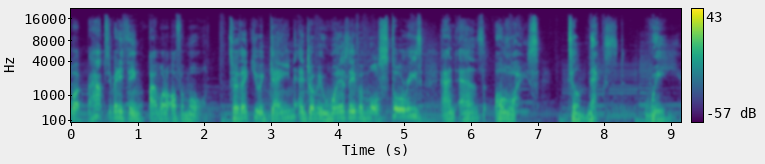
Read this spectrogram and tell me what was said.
but perhaps if anything, I want to offer more. So thank you again and join me Wednesday for more stories, and as always, till next we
